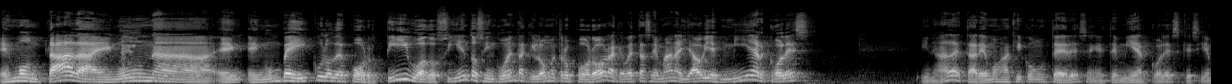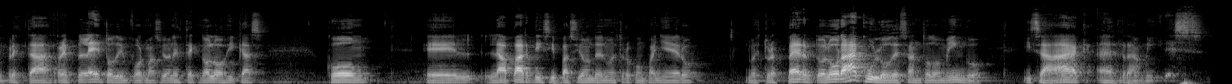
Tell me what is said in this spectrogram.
es montada en, una, en, un vehículo deportivo a 250 kilómetros por hora que va esta semana. Ya hoy es miércoles. Y nada, estaremos aquí con ustedes en este miércoles que siempre está repleto de informaciones tecnológicas con la participación de nuestro compañero, nuestro experto, el oráculo de Santo Domingo, Isaac Ramírez.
